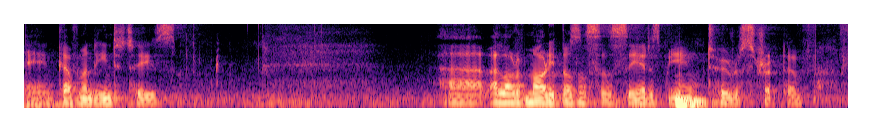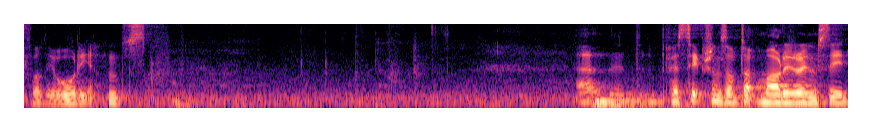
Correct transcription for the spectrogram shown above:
and government entities. Uh, a lot of Māori businesses see it as being too restrictive for the audience. Uh, perceptions of .maori.nz,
